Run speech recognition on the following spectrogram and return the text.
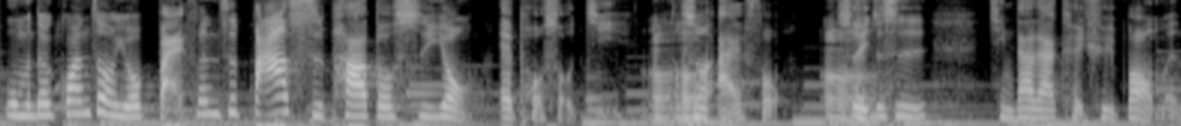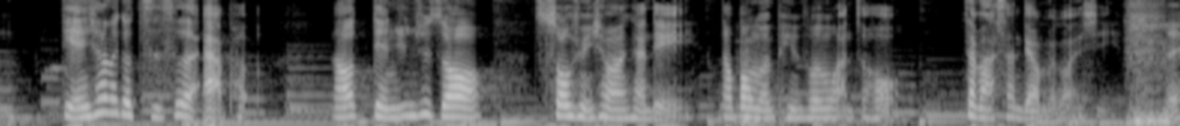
我们的观众有百分之八十趴都是用 Apple 手机，uh huh. 都是用 iPhone，、uh huh. 所以就是请大家可以去帮我们点一下那个紫色的 App，然后点进去之后搜寻“笑完看电影”，然后帮我们评分完之后再把它删掉没关系，对。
